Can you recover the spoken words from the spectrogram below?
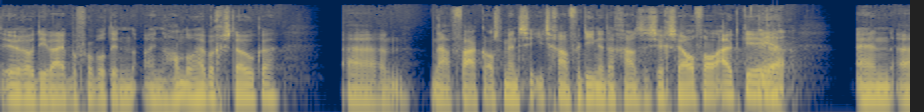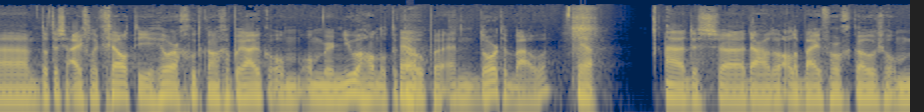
20.000 euro die wij bijvoorbeeld in, in handel hebben gestoken. Ehm, nou, vaak als mensen iets gaan verdienen, dan gaan ze zichzelf al uitkeren. Ja. En uh, dat is eigenlijk geld die je heel erg goed kan gebruiken om, om weer nieuwe handel te kopen en door te bouwen. Ja. Uh, dus uh, daar hadden we allebei voor gekozen om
